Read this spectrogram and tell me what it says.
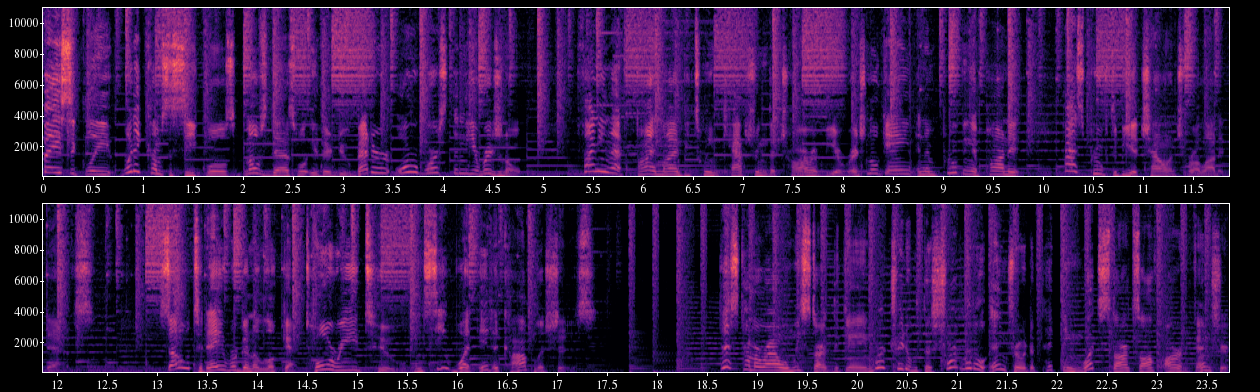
Basically, when it comes to sequels, most devs will either do better or worse than the original. Finding that fine line between capturing the charm of the original game and improving upon it has proved to be a challenge for a lot of devs. So today we're going to look at Tori 2 and see what it accomplishes. This time around when we start the game, we're treated with a short little intro depicting what starts off our adventure.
